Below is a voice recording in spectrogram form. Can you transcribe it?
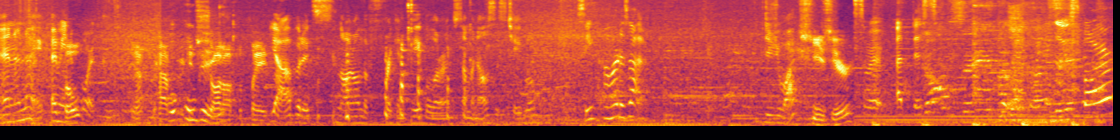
and a knife. I mean Oh. a fork. Yeah, you have Oh, to get oh, okay. shot off the plate. Yeah, but it's not on the freaking table or on someone else's table. See? How hard is that? Did you watch? Easier. So we're at this loose bar.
